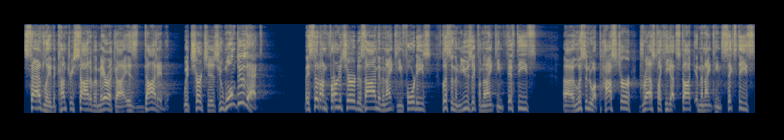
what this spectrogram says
Sadly, the countryside of America is dotted with churches who won't do that. They sit on furniture designed in the 1940s, listen to music from the 1950s, uh, listen to a pastor dressed like he got stuck in the 1960s.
